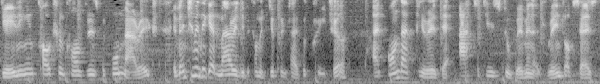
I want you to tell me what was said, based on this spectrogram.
gaining in cultural confidence before marriage. Eventually, when they get married, they become a different type of creature. And on that period, their attitudes to women, as Raindrop says,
